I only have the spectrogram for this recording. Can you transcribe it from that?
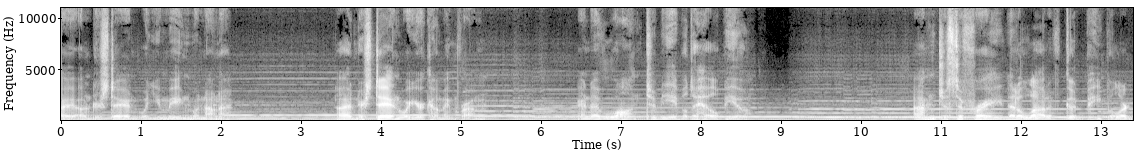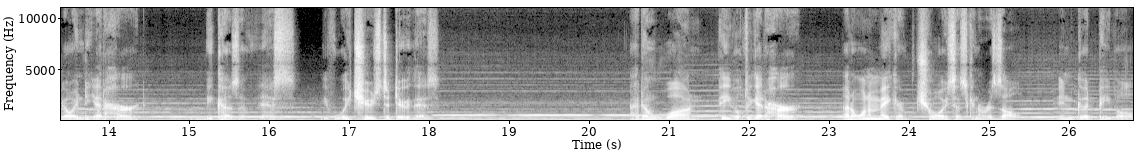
I understand what you mean, Winona. I understand where you're coming from. And I want to be able to help you. I'm just afraid that a lot of good people are going to get hurt because of this if we choose to do this. I don't want people to get hurt I don't want to make a choice that's going to result in good people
